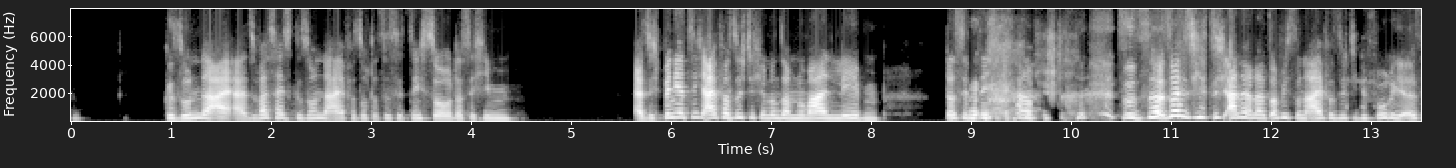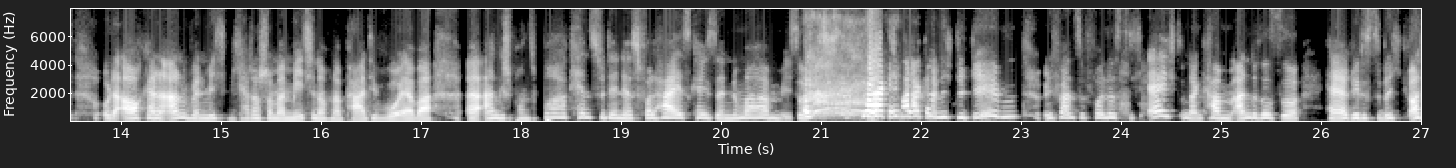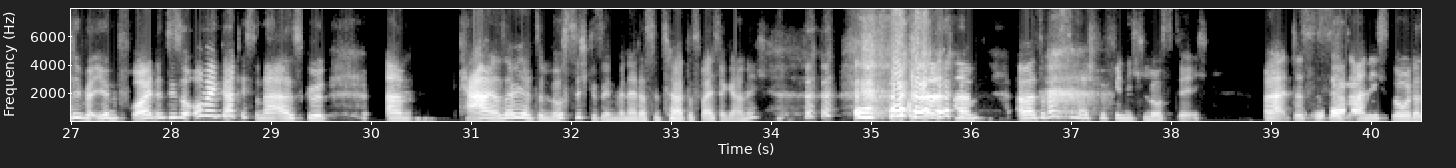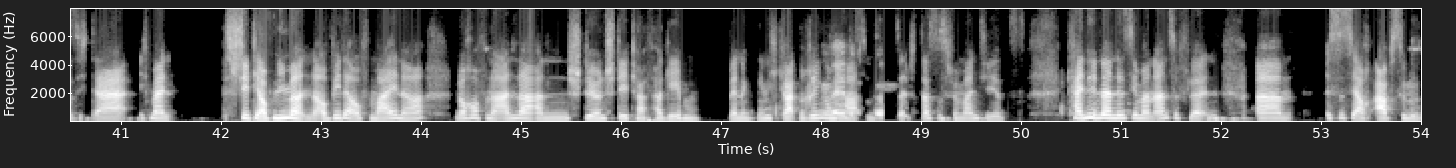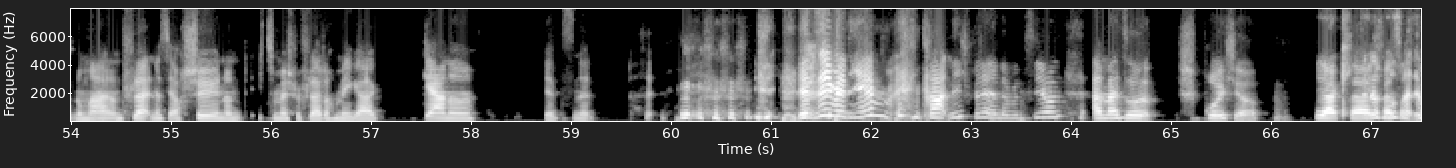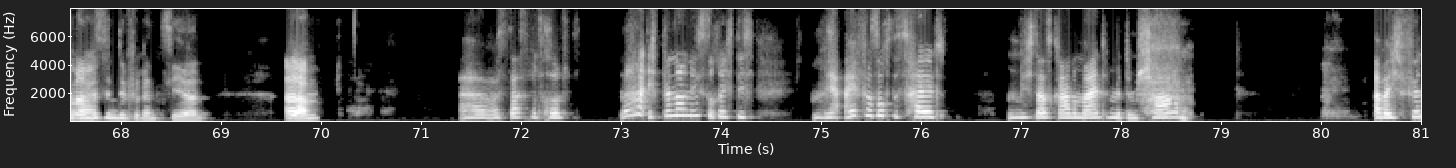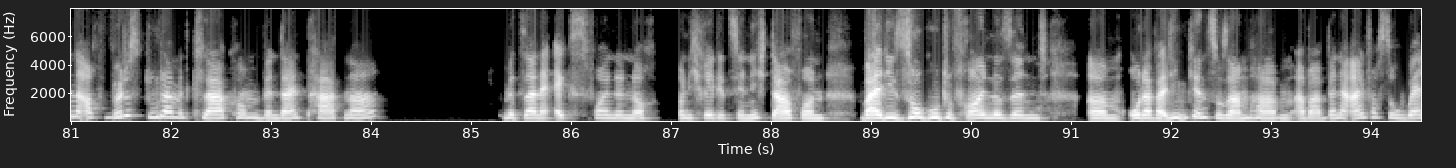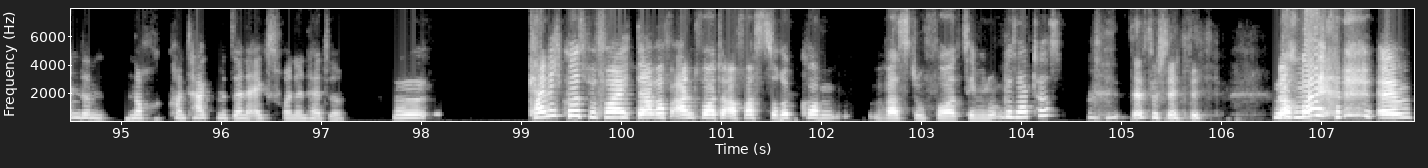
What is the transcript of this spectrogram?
gesunde also, was heißt gesunde Eifersucht? Das ist jetzt nicht so, dass ich ihm also, ich bin jetzt nicht eifersüchtig in unserem normalen Leben. Das jetzt nicht. Er kann auf die Stra so soll soll sich jetzt nicht anhören, als ob ich so 'ne eifersüchtige Furie ist. Oder auch, keine Ahnung, wenn mich mich hat auch schon mal 'n Mädchen auf 'ner Party, wo er war, äh, angesprochen, so: „Boah, kennst du den? Der ist voll heiß. Kann ich seine Nummer haben?“ Ich so: „Ja, klar, kann ich dir geben.“ Und ich fand's so voll lustig: „Echt?“ Und dann kam 'n anderes so: „Hä, redest du nicht grade über ihren Freund?“ Und sie so: „Oh mein Gott.“ Ich so: „Na, alles gut.“ Ähm, keine das habe ich halt so lustig gesehen. Wenn er das jetzt hört, das weiß er gar nicht. Ähm, aber so was zum Beispiel finde ich lustig. Äh, das ist Ja. jetzt auch nicht so, dass ich da ich meine, es steht ja auf niemanden auf weder auf meiner noch auf 'ner anderen Stirn steht ja vergeben. Wenn du nicht grad 'n Ring um Ne, hast selbst das ist für manche jetzt kein Hindernis, jemanden anzuflirten. Ähm, ist es ja auch absolut normal und Flirten ist ja auch schön und ich zum Beispiel flirte auch mega gerne. Jetzt nicht. Jetzt nicht mit jedem, gerade nicht, ich bin ja in einer Beziehung, einmal so Sprüche. Ja, klar. das muss man immer ein bisschen differenzieren. Ja. Ähm, äh, was das betrifft, na, ich bin noch nicht so richtig. Ja, Eifersucht ist halt, wie ich das gerade meinte, mit dem Charme. Aber ich finde auch, würdest du damit klarkommen, wenn dein Partner mit seiner Ex-Freundin noch, und ich rede jetzt hier nicht davon, weil die so gute Freunde sind ähm, oder weil die ein Kind zusammen haben, aber wenn er einfach so random noch Kontakt mit seiner Ex-Freundin hätte? Hm. Kann ich kurz, bevor ich darauf antworte, auf was zurückkommen, was du vor zehn Minuten gesagt hast? Selbstverständlich. Nochmal? ähm,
